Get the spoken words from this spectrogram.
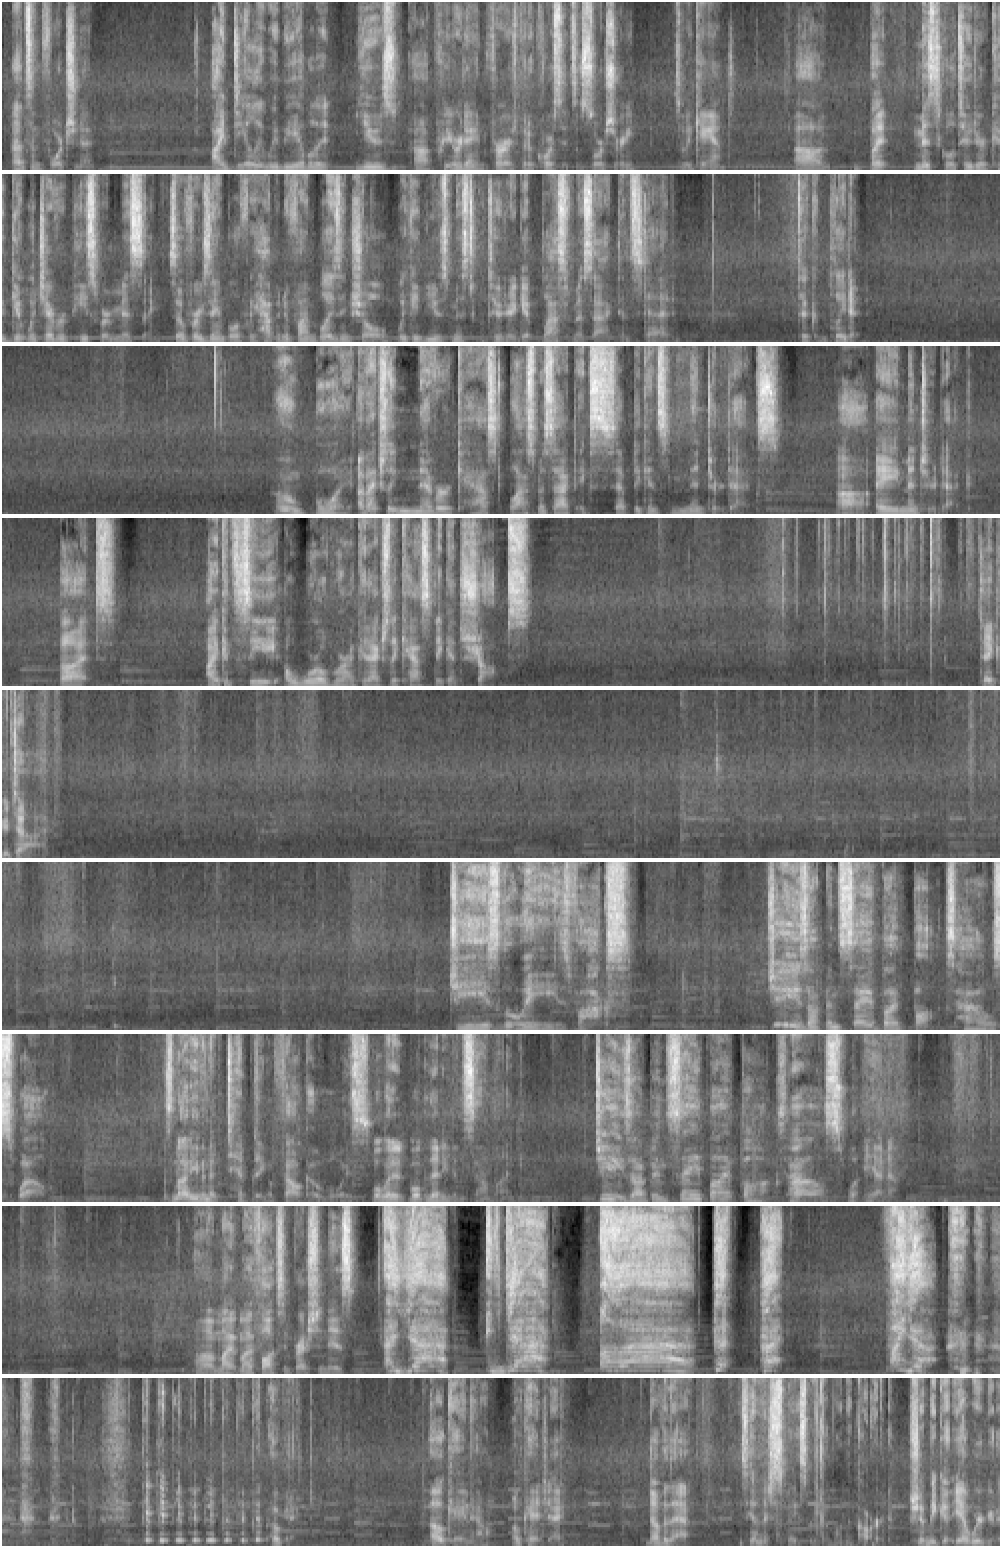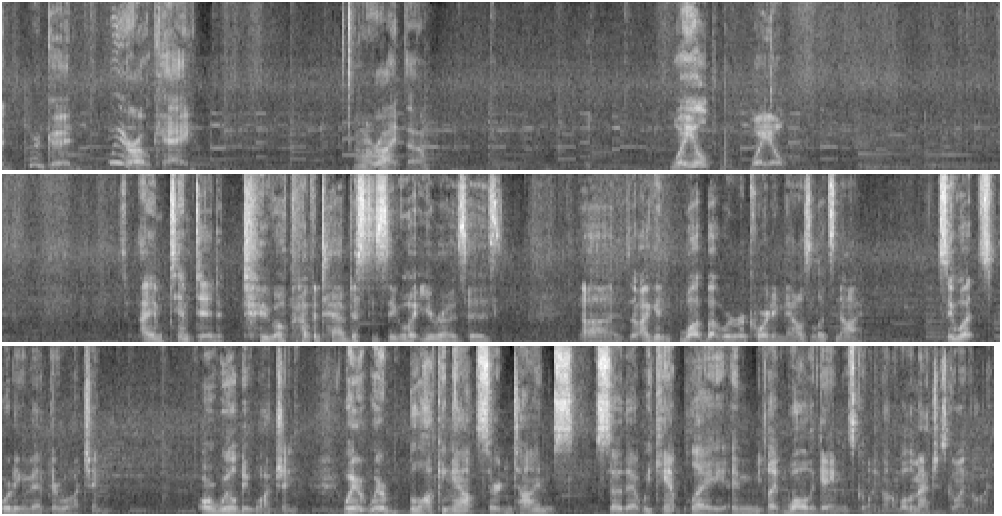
That's unfortunate. Ideally, we'd be able to use uh, Preordain first, but of course it's a sorcery, so we can't. Um, but Mystical Tutor could get whichever piece we're missing. So for example, if we happen to find Blazing Shoal, we could use Mystical Tutor to get Blasphemous Act instead to complete it. Oh boy, I've actually never cast Blasphemous Act except against Mentor decks. Uh, a Mentor deck. But I could see a world where I could actually cast it against shops. Take your time. Jeez Louise, Fox. Jeez, I've been saved by Fox. How swell. It's not even attempting a Falco voice. What would it? What would that even sound like? Jeez, I've been saved by Fox. How swell. Yeah, no. Uh, my my Fox impression is, uh, yeah, yeah, uh, fire. okay. Okay now. Okay, Jay. Enough of that. Let's see how much space we have on the card. Should be good. Yeah, we're good. We're good. We're okay. Alright, though. Whale. Whale. So I am tempted to open up a tab just to see what Euros is. Uh, so I can... What? But we're recording now, so let's not. See what sporting event they're watching. Or will be watching. We're, we're blocking out certain times so that we can't play like while the game is going on, while the match is going on.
